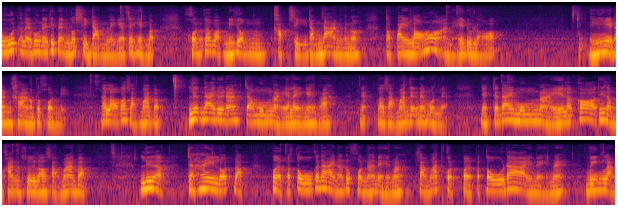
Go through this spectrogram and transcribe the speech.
รูดอะไรพวกนี้ที่เป็นรถสีดำอะไรเงี้ยจะเห็นแบบคนก็แบบนิยมขับสีดำด้านกันเนาะต่อไปล้ออันไหนให้ดูล้อ นี่ด้านข้างครับทุกคนนี่แล้วเราก็สามารถแบบเลือกได้ด้วยนะจะเอามุมไหนอะไรอย่างเงี้ยเห็นปะเนี่ยเราสามารถเลือกได้หมดเลย อยากจะได้มุมไหนแล้วก็ที่สำคัญคือเราสามารถแบบเลือกจะให้รถแบบเปิดประตูก็ได้นะทุกคนนะเนี่ยเห็นไหมสามารถกดเปิดประตูได้เนี่ยเห็นไหม วิงหลัง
